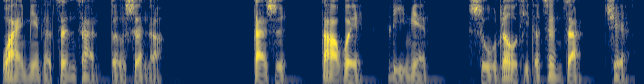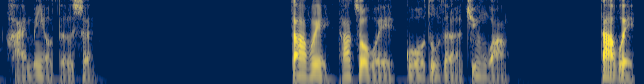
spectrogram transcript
外面的征战得胜了。但是大卫里面属肉体的征战却还没有得胜。大卫他作为国度的君王，大卫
